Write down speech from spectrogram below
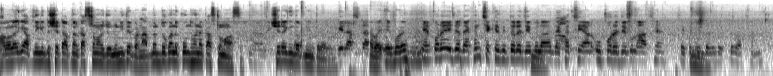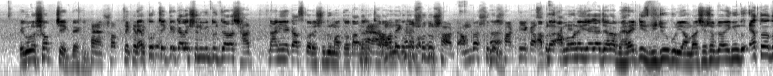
ভালো লাগে আপনি কিন্তু সেটা আপনার কাস্টমারের জন্য নিতে পারেন। আপনার দোকানে কোন ধরনের কাস্টমার আছে সেটা কিন্তু আপনি নিতে পারেন হ্যাঁ ভাই এরপরে? এরপরে এই যে দেখেন চেকের ভিতরে যেগুলা দেখাচ্ছি আর উপরে যেগুলো আছে চেকের ভিতরে দেখতে পাচ্ছেন। এগুলো সব চেক দেখেন। হ্যাঁ সব চেকের এত চেকের কালেকশন কিন্তু যারা শার্ট না নিয়ে কাজ করে শুধুমাত্র তাদের হ্যাঁ, ছাড়া আমাদের এখানে শুধু শার্ট আমরা শুধু হ্যাঁ। শার্ট নিয়ে কাজ করে আমরা অনেক জায়গায় যারা ভ্যারাইটিস ভিডিও করি আমরা সেসব জায়গায় কিন্তু এত এত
